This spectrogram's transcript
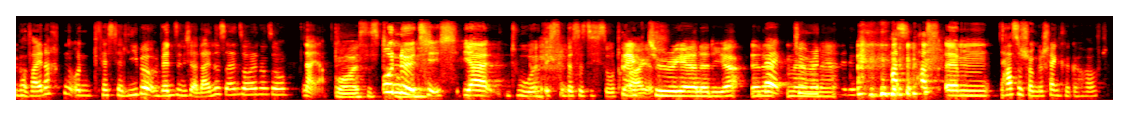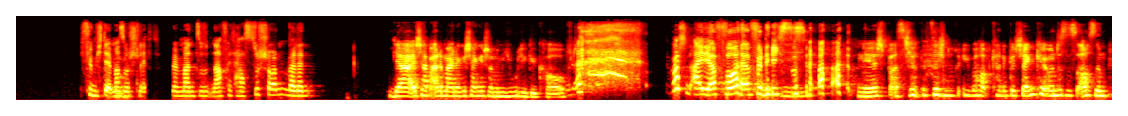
über Weihnachten und Fest der Liebe und wenn sie nicht alleine sein sollen und so. Naja, boah, es ist unnötig. Ja, du, ich finde das jetzt nicht so Back tragisch. to reality, ja. Back to reality. Hast, hast, ähm, hast du schon Geschenke gekauft? Ich fühle mich da immer so Ja. schlecht, wenn man so nachfragt, hast du schon? Weil dann Ja, ich habe alle meine Geschenke schon im Juli gekauft. war schon ein Jahr vorher für nächstes Mhm. Jahr. Nee, Spaß. Ich habe tatsächlich noch überhaupt keine Geschenke und es ist auch so ein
